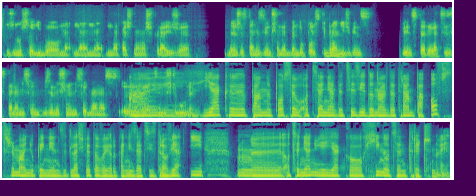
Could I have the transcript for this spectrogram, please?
którzy myśleli, bo na, na, na, napaść na nasz kraj, że, że Stany Zjednoczone będą Polski bronić, więc więc te relacje ze Stanami Zjednoczonymi są dla nas e, relacjami szczególnymi. Jak e, pan poseł ocenia decyzję Donalda Trumpa o wstrzymaniu pieniędzy dla Światowej Organizacji Zdrowia i y, ocenianiu jej jako chinocentrycznej?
